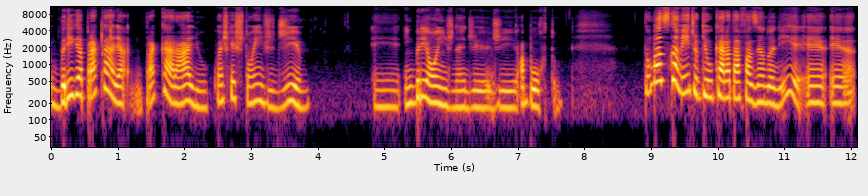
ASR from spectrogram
briga pra, calha, pra caralho com as questões de é, embriões, né, de, de aborto. Então, basicamente, o que o cara tá fazendo ali é, é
